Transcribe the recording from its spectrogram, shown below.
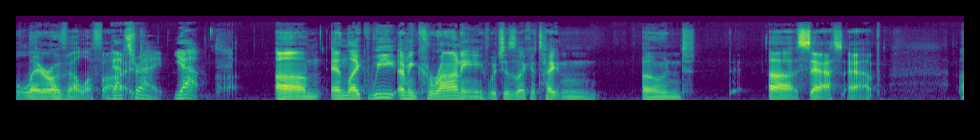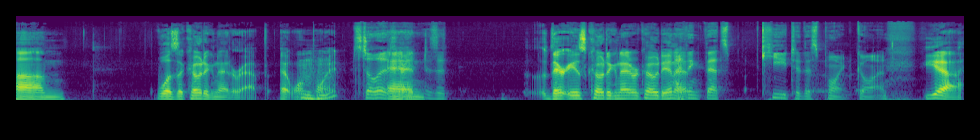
Laravelified. That's right. Yeah. Um, and like we, I mean, Karani, which is like a Tighten-owned uh, SaaS app, um, was a CodeIgniter app at one point. Still is, And- right? Is it? There is CodeIgniter code in it. I think that's key to this point. Go on. Yeah,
